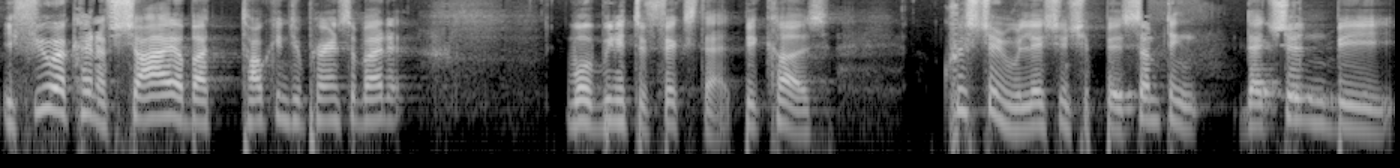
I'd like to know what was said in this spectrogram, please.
If you are kind of shy about talking to your parents about it, well, we need to fix that because Christian relationship is something that shouldn't be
